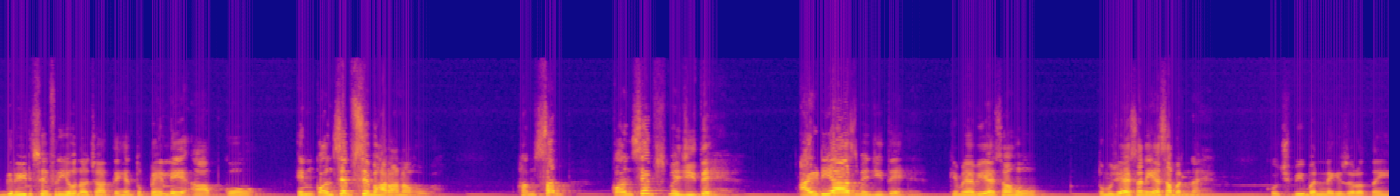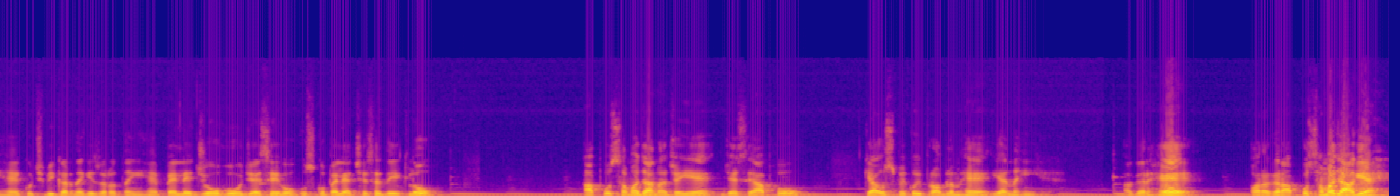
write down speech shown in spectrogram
ग्रीड से फ्री होना चाहते हैं तो पहले आपको इन कॉन्सेप्ट से बाहर आना होगा। हम सब कॉन्सेप्ट में जीते हैं आइडियाज़ में जीते हैं कि मैं अभी ऐसा हूँ तो मुझे ऐसा नहीं, ऐसा बनना है। कुछ भी बनने की ज़रूरत नहीं है, कुछ भी करने की ज़रूरत नहीं है, पहले जो हो, जैसे हो, उसको पहले अच्छे से देख लो। आपको समझ आना चाहिए, जैसे आप हो, क्या उसमें कोई प्रॉब्लम है या नहीं है। अगर है, और अगर आपको समझ आ गया है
